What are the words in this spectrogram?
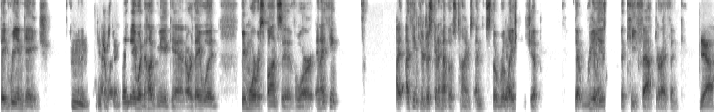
they'd re-engage. Hmm, interesting. Then they would hug me again, or they would be more responsive, or and I think I, I think you're just going to have those times, and it's the relationship yeah. that really yeah. is the key factor. I think. Yeah,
